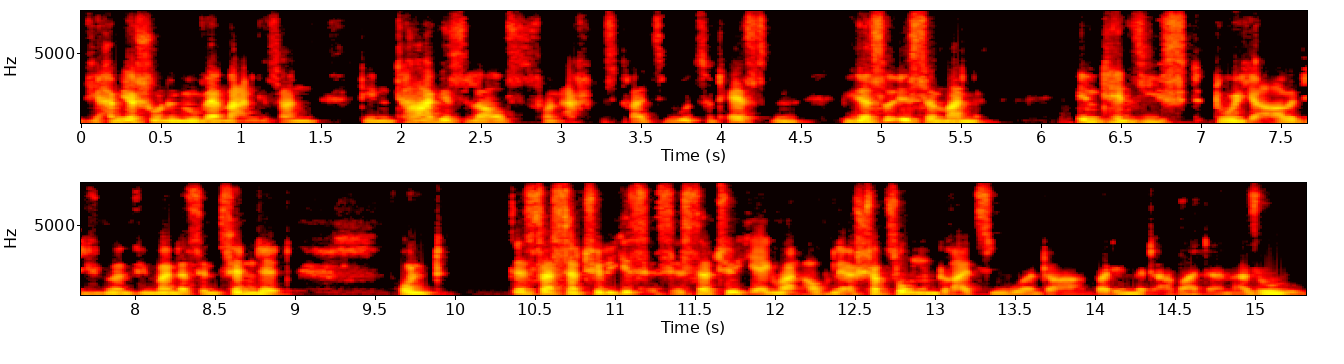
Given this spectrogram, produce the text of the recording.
wir haben ja schon im November angefangen, den Tageslauf von 8 bis 13 Uhr zu testen, wie das so ist, wenn man intensiv durcharbeitet, wie man, wie man das empfindet. Und das, was natürlich ist, es ist natürlich irgendwann auch eine Erschöpfung um 13 Uhr da bei den Mitarbeitern. Also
